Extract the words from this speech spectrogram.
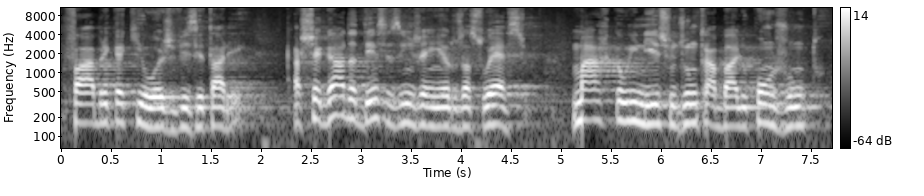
fábrica que hoje visitarei. A chegada desses engenheiros à Suécia marca o início de um trabalho conjunto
